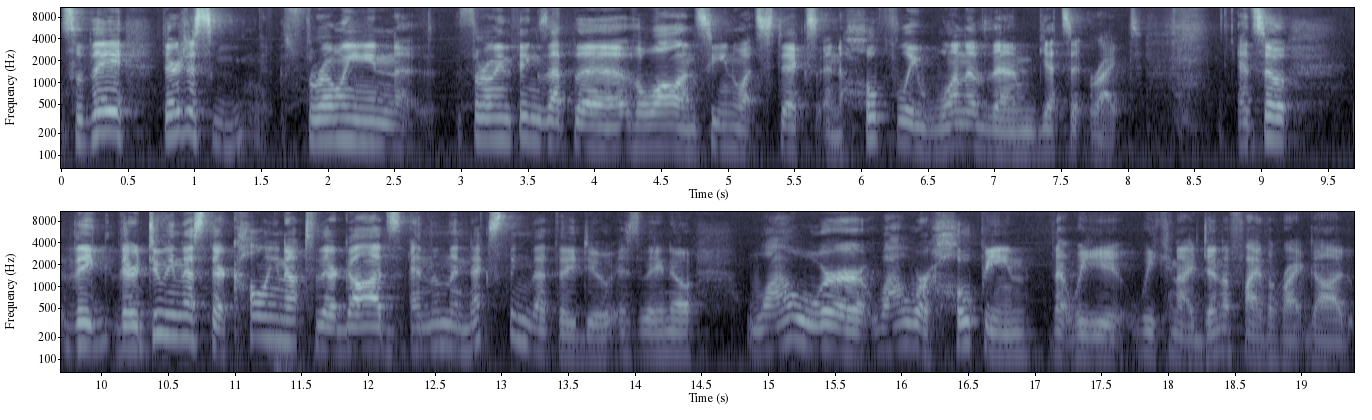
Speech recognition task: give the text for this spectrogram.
So they they're just throwing throwing things at the the wall and seeing what sticks and hopefully one of them gets it right. And so they they're doing this they're calling out to their gods and then the next thing that they do is they know while we're while we're hoping that we we can identify the right god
